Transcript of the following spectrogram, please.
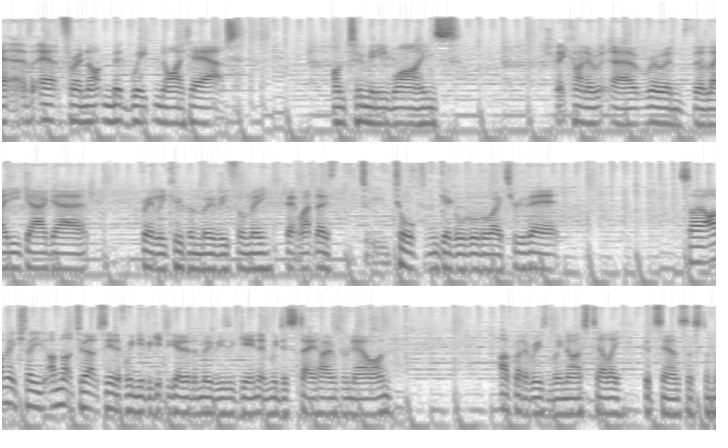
out, out for a not midweek night out on too many wines. That kind of uh, ruined the Lady Gaga Bradley Cooper movie for me. That one they talked and giggled all the way through that. So I'm actually I'm not too upset if we never get to go to the movies again and we just stay home from now on. I've got a reasonably nice telly, good sound system.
